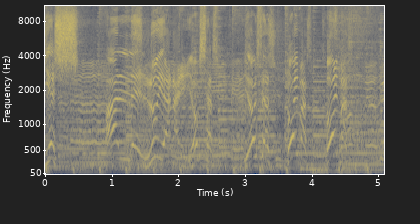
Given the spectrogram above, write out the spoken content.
Yes. Aleluya. Dios, Dios, voy más, voy más.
